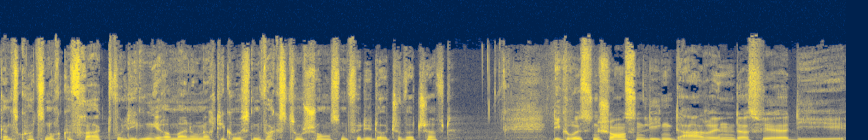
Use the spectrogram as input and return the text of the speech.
Ganz kurz noch gefragt, wo liegen Ihrer Meinung nach die größten Wachstumschancen für die deutsche Wirtschaft? Die größten Chancen liegen darin, dass wir die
